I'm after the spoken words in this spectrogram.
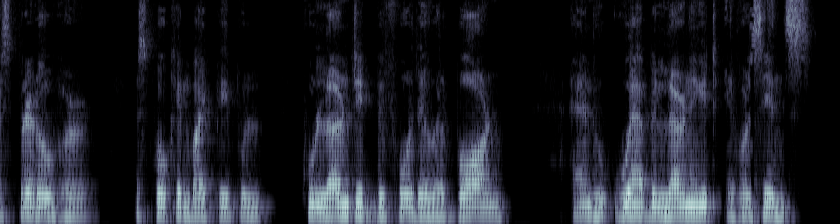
spread over, spoken by people who learned it before they were born and who have been learning it ever since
